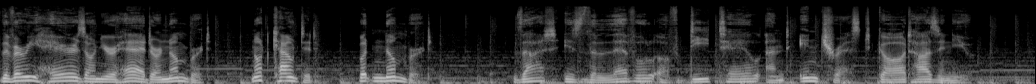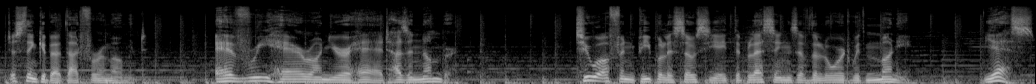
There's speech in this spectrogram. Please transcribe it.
The very hairs on your head are numbered not counted, but numbered. That is the level of detail and interest God has in you. Just think about that for a moment. Every hair on your head has a number. Too often people associate the blessings of the Lord with money. Yes,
